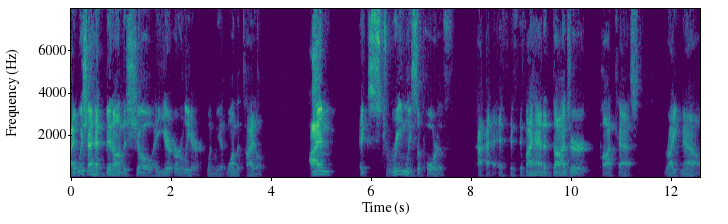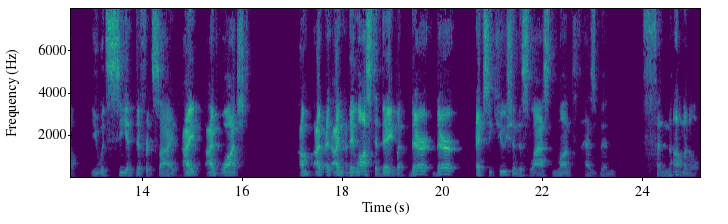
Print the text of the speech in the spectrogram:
I wish I had been on the show a year earlier when we had won the title. I'm extremely supportive. I, if, if I had a Dodger podcast right now, you would see a different side. I I've watched. I'm, I, I, they lost today, but their their execution this last month has been phenomenal.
